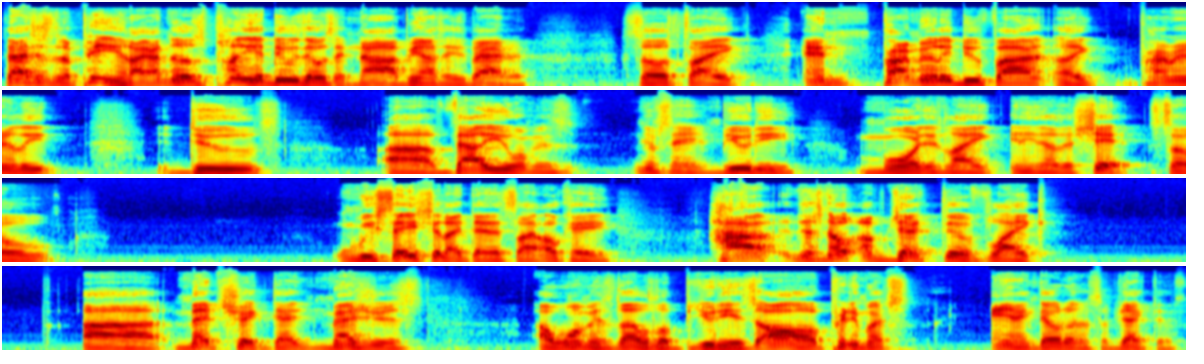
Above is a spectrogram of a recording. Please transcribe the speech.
that's just an opinion. Like I know there's plenty of dudes that would say nah Beyonce's better. So it's like and primarily do find like primarily dudes uh value women's you know what I'm saying beauty more than like any other shit. So when we say shit like that, it's like okay, how there's no objective like uh metric that measures a woman's level of beauty. is all pretty much anecdotal and subjective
